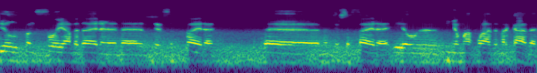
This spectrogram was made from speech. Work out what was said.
Ele, quando foi à Madeira na terça-feira, uh, na terça-feira, ele tinha uma arruada marcada,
